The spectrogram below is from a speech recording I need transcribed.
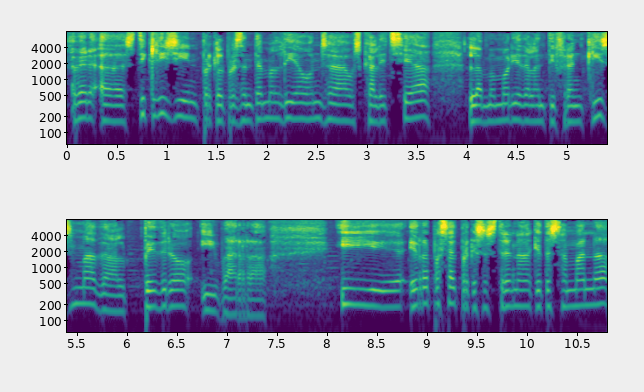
A veure, eh, estic llegint, perquè el presentem el dia 11 a Euskal Etxea, la memòria de l'antifranquisme del Pedro Ibarra. I he repassat, perquè s'estrena aquesta setmana,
